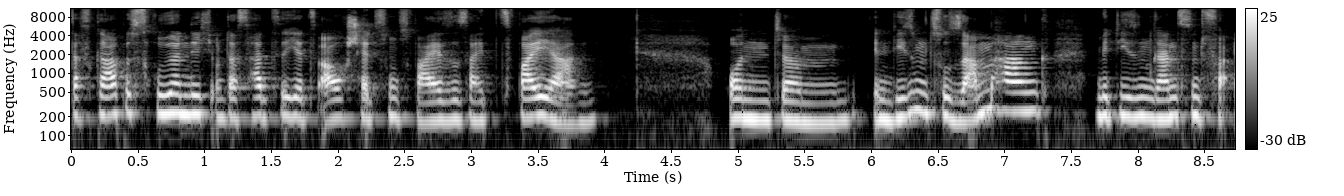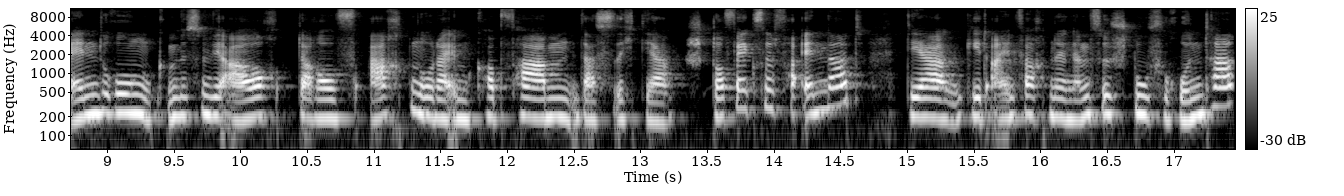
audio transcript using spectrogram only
Das gab es früher nicht und das hat sie jetzt auch schätzungsweise seit zwei Jahren. Und ähm, in diesem Zusammenhang mit diesen ganzen Veränderungen müssen wir auch darauf achten oder im Kopf haben, dass sich der Stoffwechsel verändert. Der geht einfach eine ganze Stufe runter.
